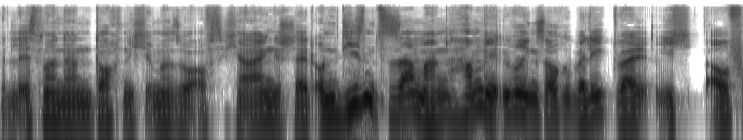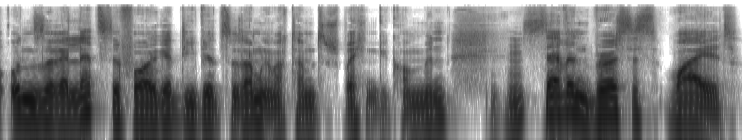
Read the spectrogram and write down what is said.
ist man dann doch nicht immer so auf sich eingestellt. Und in diesem Zusammenhang haben wir übrigens auch überlegt, weil ich auf unsere letzte Folge, die wir zusammen gemacht haben, zu sprechen gekommen bin, mhm. Seven versus Wild.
